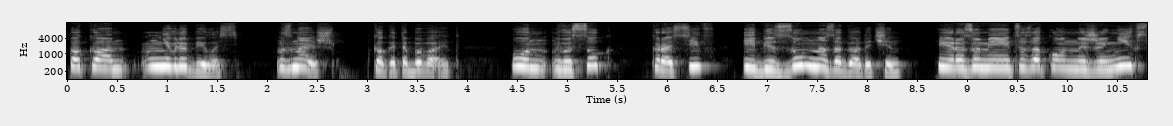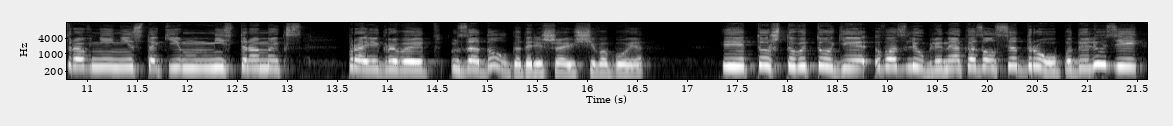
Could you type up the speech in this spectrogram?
Пока не влюбилась. Знаешь, как это бывает. Он высок, красив и безумно загадочен. И, разумеется, законный жених в сравнении с таким мистером Экс проигрывает задолго до решающего боя. И то, что в итоге возлюбленный оказался дроу под иллюзией,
